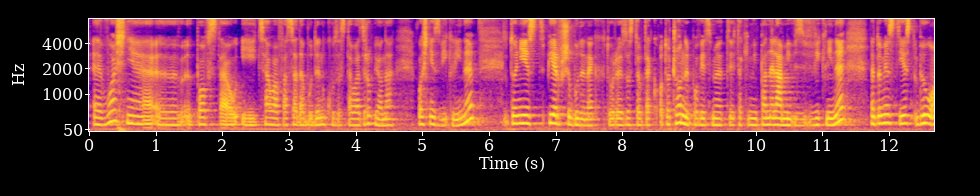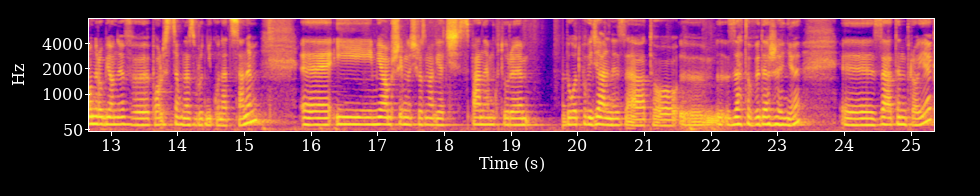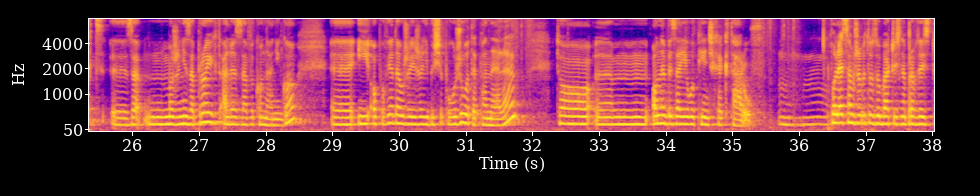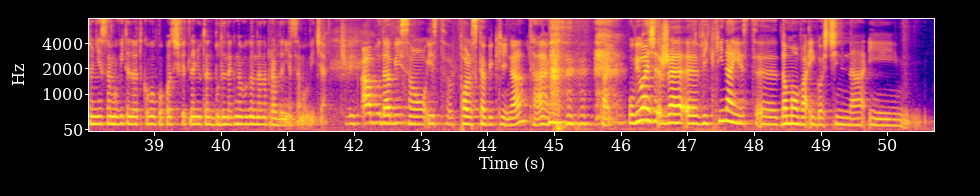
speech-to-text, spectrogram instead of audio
e, właśnie y, powstał i cała fasada budynku została zrobiona właśnie z wikliny. To nie jest pierwszy budynek, który został tak otoczony powiedzmy ty, takimi panelami z wikliny, natomiast jest, był on robiony w Polsce u nas w Rudniku nad Sanem. E, i miałam przyjemność rozmawiać z panem, który był odpowiedzialny za to, y, za to wydarzenie, y, za ten projekt, y, za, może nie za projekt, ale za wykonanie go. I opowiadał, że jeżeli by się położyło te panele, to um, one by zajęły 5 hektarów. Mhm. Polecam, żeby to zobaczyć. Naprawdę jest to niesamowite. Dodatkowo po podświetleniu ten budynek no, wygląda naprawdę niesamowicie. Czyli w Abu Dhabi są, jest polska wiklina. Tak, tak. Mówiłaś, że e, wiklina jest e, domowa i gościnna i,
